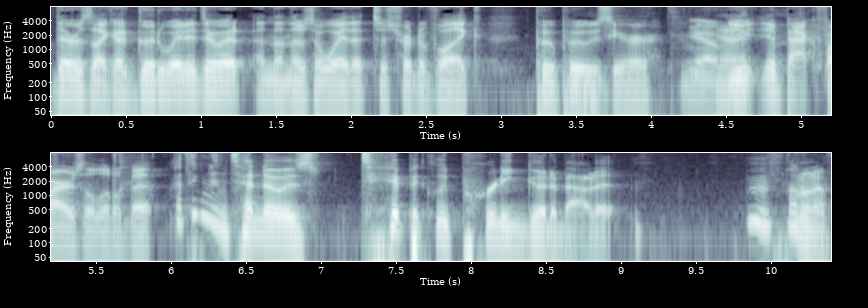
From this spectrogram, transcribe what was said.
there's like a good way to do it, and then there's a way that just sort of like poo poos your Yeah. you, it backfires a little bit. I think Nintendo is typically pretty good about it. Hmm, I don't know,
